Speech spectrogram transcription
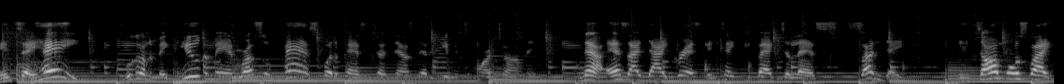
and say, "Hey, we're going to make you the man, Russell. Pass for the passing touchdown instead of giving it to Marshawn Lynch." Now, as I digress and take you back to last Sunday, it's almost like,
